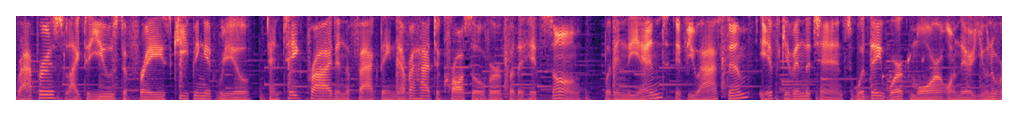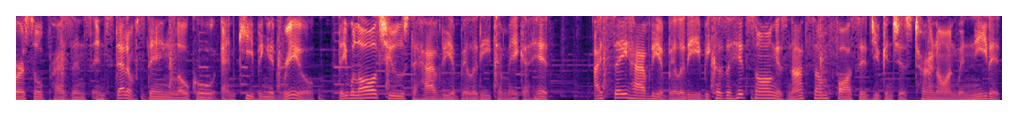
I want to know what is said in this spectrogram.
Rappers like to use the phrase keeping it real and take pride in the fact they never had to cross over for the hit song. But in the end, if you ask them, if given the chance, would they work more on their universal presence instead of staying local and keeping it real, they will all choose to have the ability to make a hit. I say have the ability because a hit song is not some faucet you can just turn on when needed.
